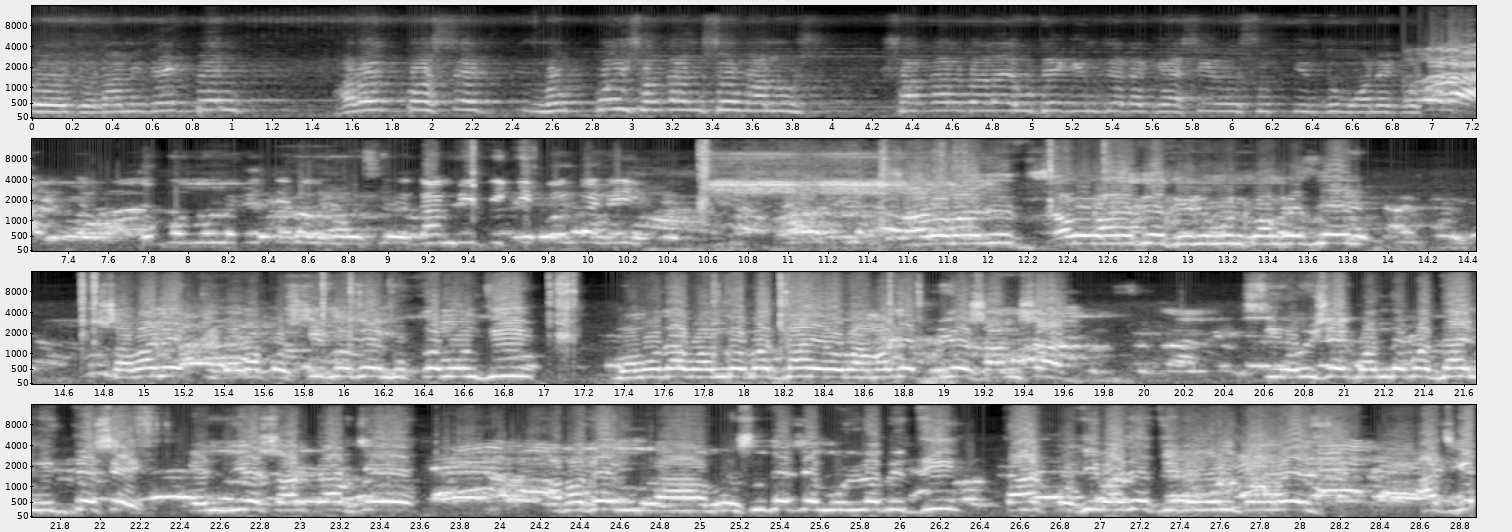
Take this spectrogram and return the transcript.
প্রয়োজন। আমি দেখবেন, ভারতবর্ষের নব্বই শতাংশ মানুষ সকালবেলায় উঠে কিন্তু একটা গ্যাসের ওষুধ কিন্তু মনে করছে এবং তৃণমূল কংগ্রেসের সভানেত্রী তথা পশ্চিমবঙ্গের মুখ্যমন্ত্রী মমতা বন্দ্যোপাধ্যায় ও আমাদের প্রিয় সাংসদ শ্রী অভিষেক বন্দ্যোপাধ্যায়ের নির্দেশে কেন্দ্রীয় সরকার যে আমাদের ওষুধের যে মূল্য বৃদ্ধি তার প্রতিবাদে তৃণমূল কংগ্রেস আজকে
